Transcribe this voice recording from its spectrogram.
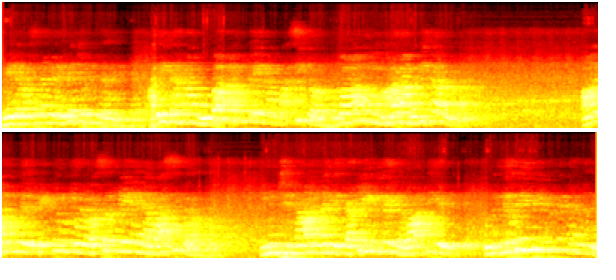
வேத வசனங்கள் என்ன சொல்கிறது அதை தான் நாம் உபாகங்களை நாம் வாசிக்கிறோம். உபாகம் ஆறாம் அதிகாரம். ஆறு முதல் எட்டு முடியுள்ள வசனங்களை நாம் வாசிக்கிறோம். இன்று நான் எனக்கு கட்டளையிடுகிற இந்த வார்த்தைகள் ஒரு நிர்ணயத்தில் இருக்க கடவுது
